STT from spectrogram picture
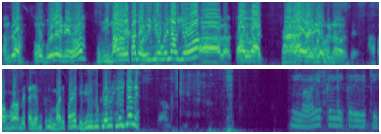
સમજો? હું ભૂલી નહીં હો. મારો એકાદો વીડિયો બનાવજો હો. હા હાલો. કાલ વાત. હા, વીડિયો બનાવો છે. આપા મારા બેટા એમ કરી મારી પાસેથી 20 રૂપિયા નથી લઈ જાય ને? મારે કલે કરી હતી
